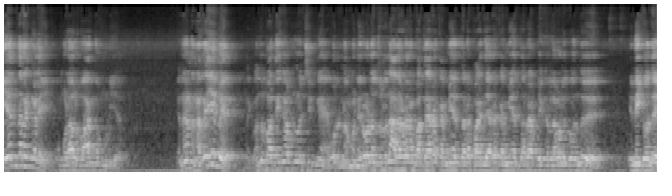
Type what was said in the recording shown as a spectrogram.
இயந்திரங்களை உங்களால் வாங்க முடியாது. ஏன்னா நிறைய பேர் இன்னைக்கு வந்து பார்த்தீங்க அப்படின்னு வச்சுக்கோங்க ஒரு நம்ம நிறுவனம் சொல்லுது அதை விட பத்தாயிரம் கம்மியாக தர பதினஞ்சாயிரம் கம்மியாக தர அப்படிங்கிற லெவலுக்கு வந்து இன்னைக்கு வந்து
